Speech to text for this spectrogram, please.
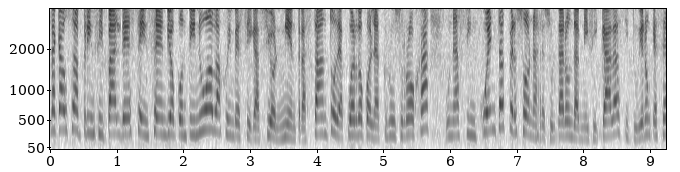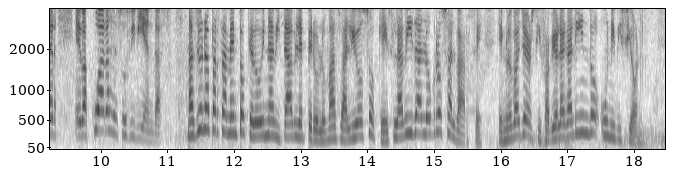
La causa principal de este incendio continúa bajo investigación. Mientras tanto, de acuerdo con la Cruz Roja, unas 50 personas resultaron damnificadas y tuvieron que ser evacuadas de sus viviendas. Más de un apartamento quedó inhabitable, pero lo más valioso, que es la vida, logró salvarse. En Nueva Jersey, Fabiola Galindo, Univisión.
